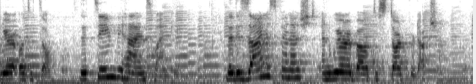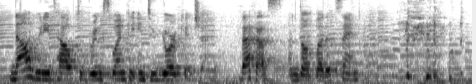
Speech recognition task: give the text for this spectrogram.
we're OTOTO, the team behind Swanky. The design is finished and we're about to start production. Now we need help to bring Swanky into your kitchen. Back us and don't let it sink.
